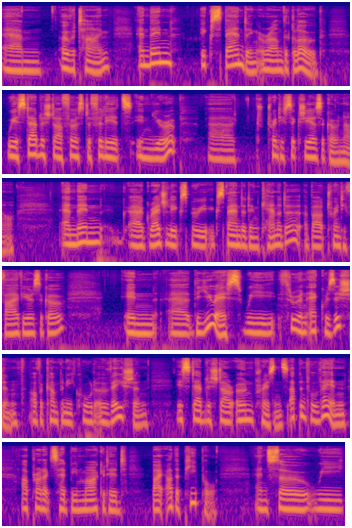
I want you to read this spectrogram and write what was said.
um, over time, and then expanding around the globe. We established our first affiliates in Europe uh, 26 years ago now, and then uh, gradually exp- expanded in Canada about 25 years ago. In uh, the US, we, through an acquisition of a company called Ovation, established our own presence. Up until then, our products had been marketed by other people. And so we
